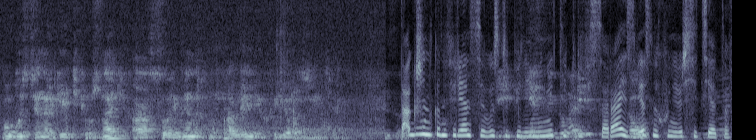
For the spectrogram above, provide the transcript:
в области энергетики, узнать о современных направлениях ее развития. Также на конференции выступили именитые профессора известных университетов.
